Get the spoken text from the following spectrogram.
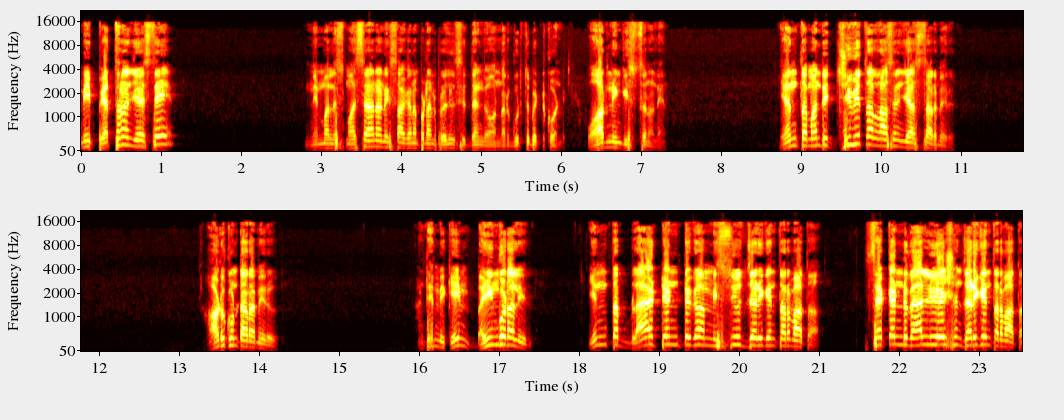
మీ పెత్తనం చేస్తే మిమ్మల్ని శ్మశానానికి సాగనపడానికి ప్రజలు సిద్ధంగా ఉన్నారు. గుర్తుపెట్టుకోండి. వార్నింగ్ ఇస్తున్నా నేను. ఎంతమంది జీవితాలు నాశనం చేస్తారు మీరు? ఆడుకుంటారా మీరు? అంటే మీకేం భయం కూడా లేదు. ఇంత బ్లాటెంట్గా మిస్యూజ్ జరిగిన తర్వాత సెకండ్ వాల్యుయేషన్ జరిగిన తర్వాత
